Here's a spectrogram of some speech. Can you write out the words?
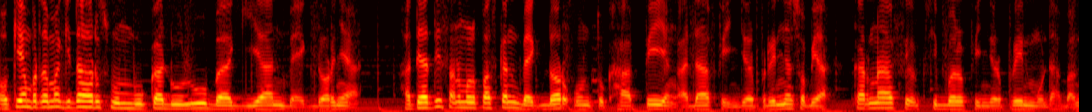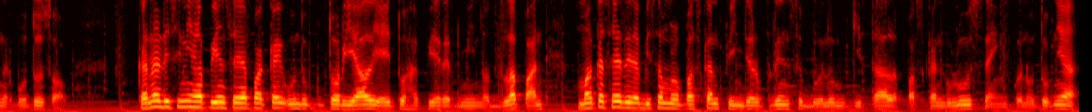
Oke yang pertama kita harus membuka dulu bagian backdoornya. Hati-hati saat melepaskan backdoor untuk HP yang ada fingerprintnya sob ya. Karena flexible fingerprint mudah banget putus sob karena di sini HP yang saya pakai untuk tutorial yaitu HP Redmi Note 8, maka saya tidak bisa melepaskan fingerprint sebelum kita lepaskan dulu seng penutupnya.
